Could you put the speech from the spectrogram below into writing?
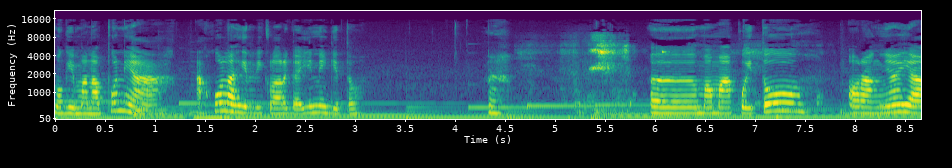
Mau gimana pun ya aku lahir di keluarga ini gitu. Nah uh, mama aku itu orangnya ya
